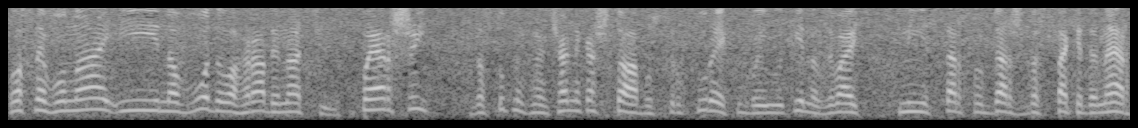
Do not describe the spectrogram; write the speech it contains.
власне, вона і наводила гради на ціль. Перший заступник начальника штабу, структура, яку бойовики називають Міністерство держбезпеки ДНР.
